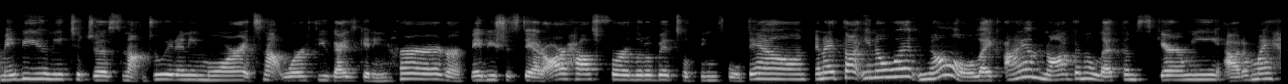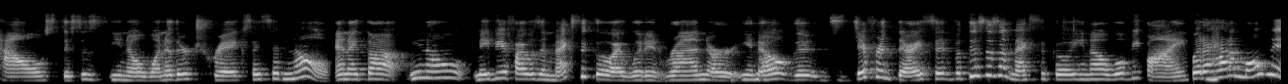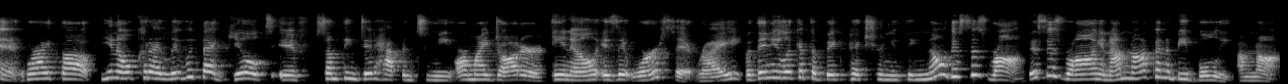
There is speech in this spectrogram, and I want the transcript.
Maybe you need to just not do it anymore. It's not worth you guys getting hurt, or maybe you should stay at our house for a little bit till things cool down. And I thought, you know what? No, like I am not going to let them scare me out of my house. This is, you know, one of their tricks. I said, no. And I thought, you know, maybe if I was in Mexico, I wouldn't run or, you know, it's different there. I said, but this isn't Mexico, you know, we'll be fine. But I mm. had a moment where I thought, you know, could I live with that guilt if something did happen to me or my daughter? You know, is it worth it? Right. But then you look at the big picture and you think, no, this is wrong. This is wrong. And I'm not going to be bullied. I'm not.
